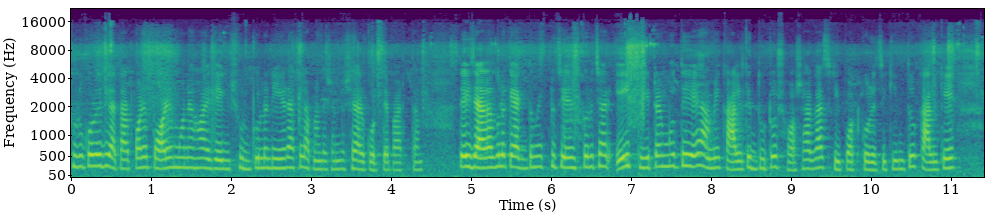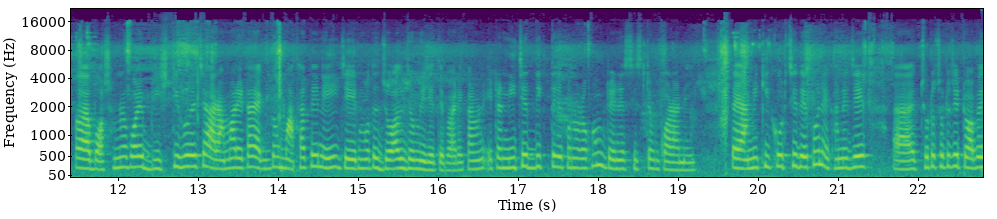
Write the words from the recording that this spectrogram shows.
শুরু করে আর তারপরে পরে মনে হয় যে এই শ্যুটগুলো নিয়ে রাখলে আপনাদের সঙ্গে শেয়ার করতে পারতাম। তো এই জায়গাগুলোকে একদম একটু চেঞ্জ করেছি। আর এই ট্রেটার মধ্যে আমি কালকে দুটো শশা গাছ রিপোর্ট করেছি। কিন্তু কালকে বসানোর পরে বৃষ্টি হয়েছে আর আমার এটা একদম মাথাতে নেই যে এর মধ্যে জল জমে যেতে পারে। কারণ এটা নিচের দিক থেকে কোনো রকম ড্রেনেজ সিস্টেম করা নেই। তাই আমি কি করছি দেখুন, এখানে যে ছোট ছোট যে টবে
